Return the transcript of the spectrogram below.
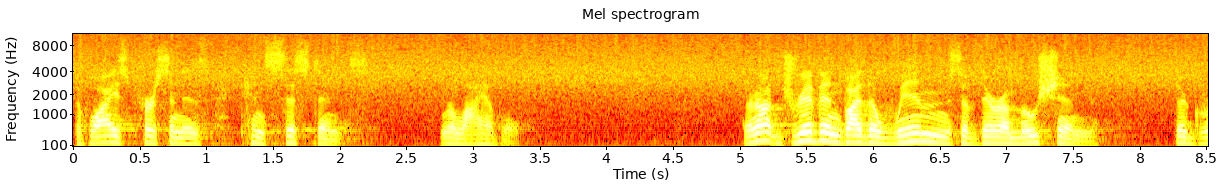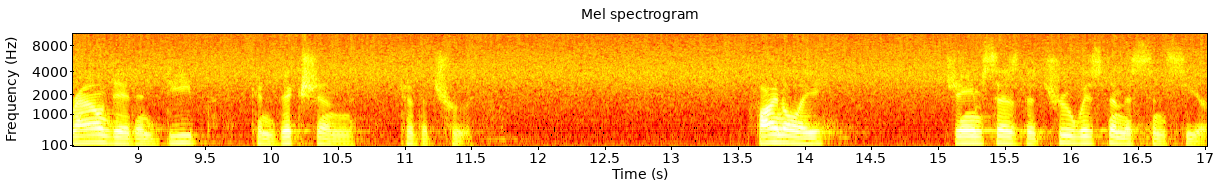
The wise person is consistent, reliable. They're not driven by the whims of their emotion. They're grounded in deep conviction to the truth. Finally, James says that true wisdom is sincere,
